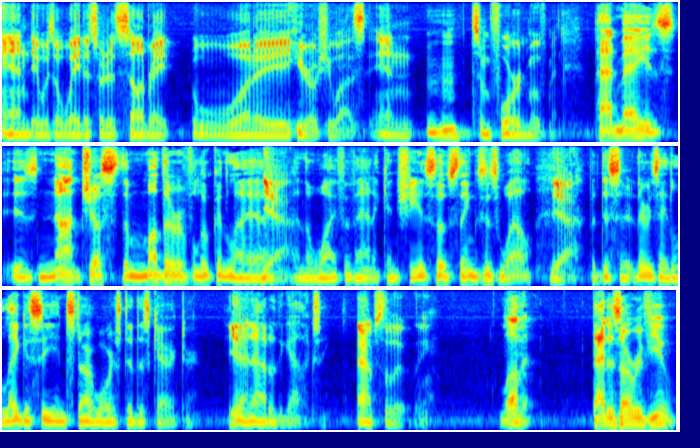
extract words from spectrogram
end, it was a way to sort of celebrate what a hero she was and Mm-hmm. some forward movement. Padme is is not just the mother of Luke and Leia Yeah. and the wife of Anakin. She is those things as well. Yeah, But this there is a legacy in Star Wars to this character. Yeah. In and out of the galaxy. absolutely. Love it. That is our review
